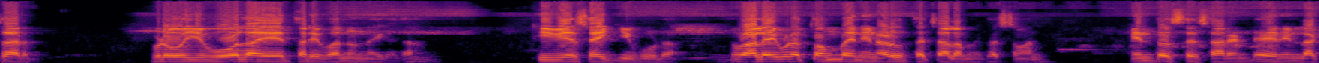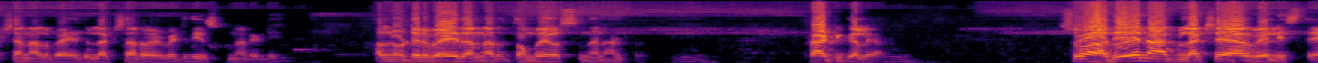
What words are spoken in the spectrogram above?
సార్ ఇప్పుడు ఈ ఓలా ఏతర్ ఇవన్నీ ఉన్నాయి కదా టీవీఎస్ ఐకి కూడా. వాళ్ళవి కూడా తొంభై నేను అడుగుతా చాలా మంది కస్టమర్ ఎంత వస్తాయి సార్ అంటే నేను లక్ష నలభై ఐదు లక్ష అరవై పెట్టి తీసుకున్నారండి వాళ్ళు నూట ఇరవై ఐదు అన్నారు తొంభై వస్తుందని అంటారు. ప్రాక్టికల్గా సో అదే నాకు లక్ష యాభై వేలు ఇస్తే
